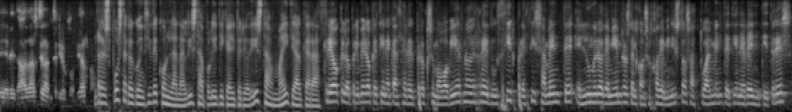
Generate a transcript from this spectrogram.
heredadas del anterior gobierno. Respuesta que coincide con la analista política y periodista Maite Alcaraz. Creo que lo primero que tiene que hacer el próximo gobierno es reducir precisamente el número de miembros del Consejo de Ministros. Actualmente tiene 20 2023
